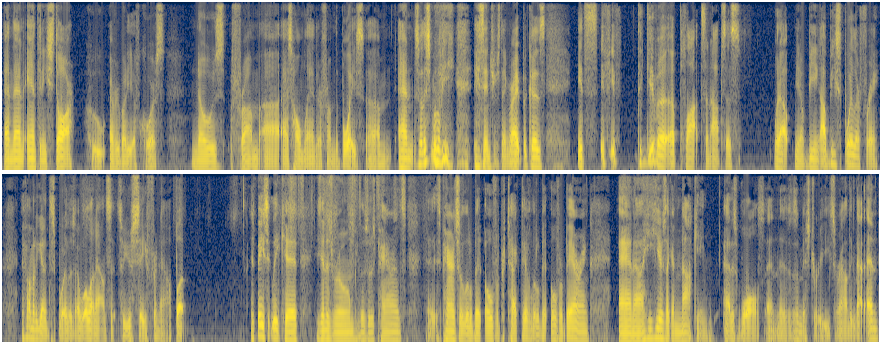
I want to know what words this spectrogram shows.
and then Anthony Starr, who everybody, of course knows from uh, as Homelander from The Boys. Um, and so this movie is interesting, right? Because it's if if to give a, a plot synopsis without you know being I'll be spoiler free. If I'm gonna get into spoilers, I will announce it, so you're safe for now. But it's basically a kid. He's in his room. He lives with his parents. His parents are a little bit overprotective, a little bit overbearing, and uh, he hears like a knocking at his walls, and there's a mystery surrounding that. And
